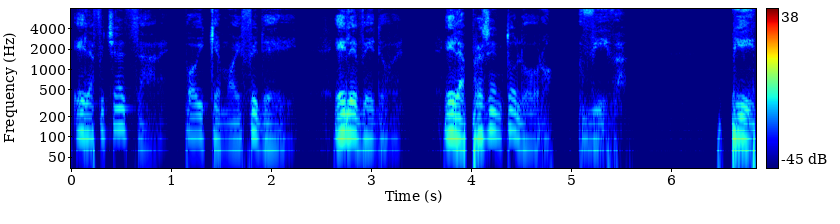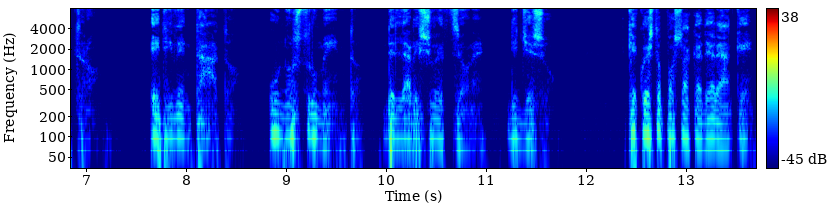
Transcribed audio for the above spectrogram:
e la fece alzare, poi chiamò i fedeli e le vedove e la presentò loro viva. Pietro è diventato uno strumento della risurrezione di Gesù. Che questo possa accadere anche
